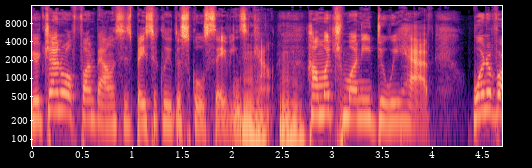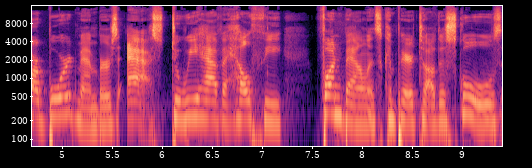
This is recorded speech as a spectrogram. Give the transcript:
your general fund balance is basically the school savings Mhm, account. mhm. How much money do we have? One of our board members asked, "Do we have a healthy fund balance compared to other schools?"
